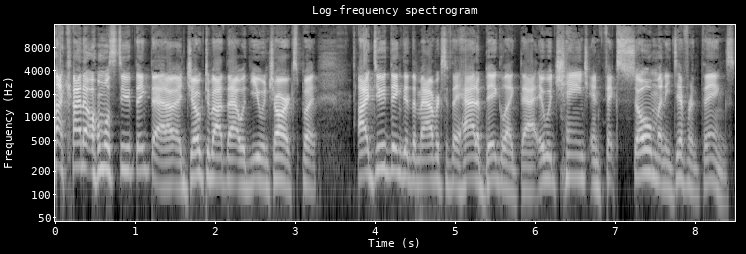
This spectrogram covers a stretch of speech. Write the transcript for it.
I kind of almost do think that. I, I joked about that with you and Tjarks, but I do think that the Mavericks, if they had a big like that, it would change and fix so many different things.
